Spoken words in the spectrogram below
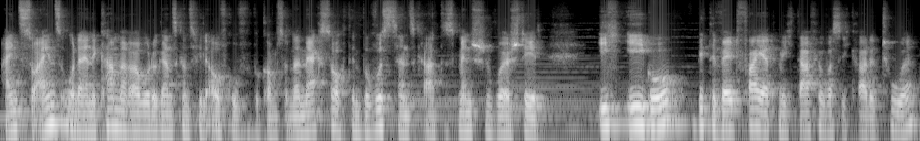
Eins zu eins oder eine Kamera, wo du ganz, ganz viele Aufrufe bekommst. Und dann merkst du auch den Bewusstseinsgrad des Menschen, wo er steht. Ich, Ego, bitte Welt feiert mich dafür, was ich gerade tue.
